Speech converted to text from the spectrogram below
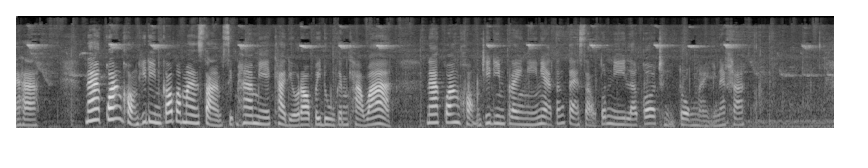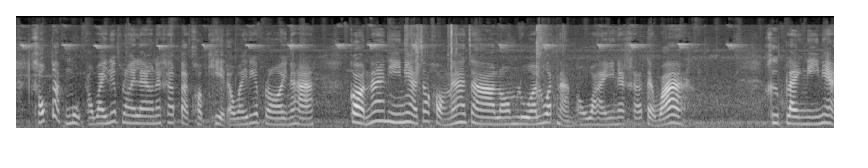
นะคะ หน้ากว้างของที่ดินก็ประมาณ 35 เมตรค่ะ เดี๋ยวเราไปดูกันค่ะว่า หน้ากว้างของที่ดินแปลงนี้เนี่ยตั้งแต่เสาต้นนี้แล้วก็ถึงตรงไหนนะคะ เขาปักหมุดเอาไว้เรียบร้อยแล้วนะคะ ปักขอบเขตเอาไว้เรียบร้อยนะคะ ก่อนหน้านี้เนี่ยเจ้าของน่าจะล้อมรั้วลวดหนามเอาไว้นะคะ แต่ว่าคือแปลงนี้เนี่ย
